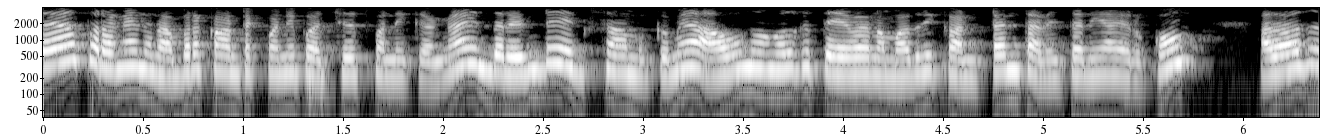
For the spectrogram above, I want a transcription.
தேவைப்படுறாங்க இந்த நம்பரை காண்டாக்ட் பண்ணி பர்ச்சேஸ் பண்ணிக்கோங்க. இந்த ரெண்டு எக்ஸாமுக்குமே அவங்கவுங்களுக்கு தேவையான மாதிரி கண்டென்ட் தனித்தனியாக இருக்கும். அதாவது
